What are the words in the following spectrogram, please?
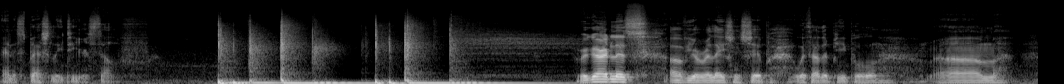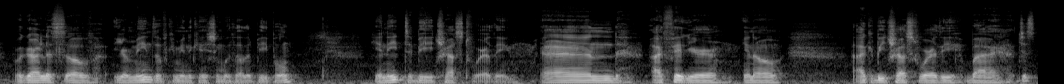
and especially to yourself. Regardless of your relationship with other people, um, regardless of your means of communication with other people, you need to be trustworthy. And I figure, you know, I could be trustworthy by just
